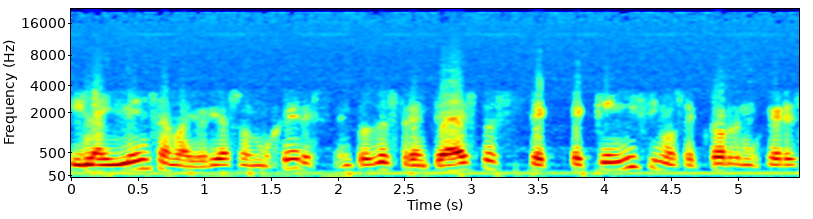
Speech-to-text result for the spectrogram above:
y la inmensa mayoría son mujeres. Entonces, frente a este pequeñísimo sector de mujeres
